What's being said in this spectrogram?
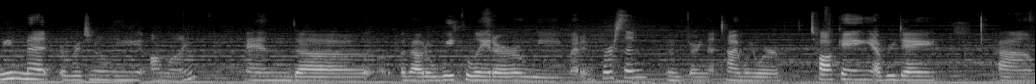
we met originally online and uh, about a week later we met in person and during that time we were talking every day um,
